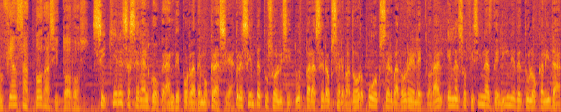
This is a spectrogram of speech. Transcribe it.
confianza a todas y todos. Si quieres hacer algo grande por la democracia, presenta tu solicitud para ser observador u observadora electoral en las oficinas del INE de tu localidad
